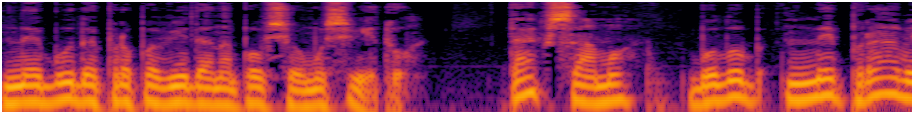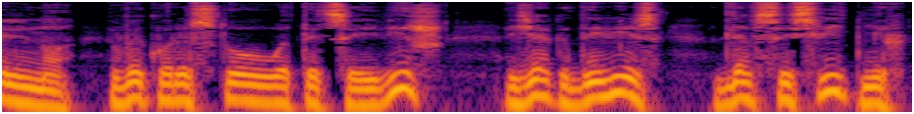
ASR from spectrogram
не буде проповідана по всьому світу. Так само було б неправильно використовувати цей вірш як девіз для всесвітніх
